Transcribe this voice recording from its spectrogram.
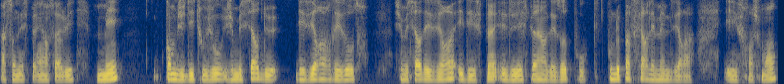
a son expérience à lui mais comme je dis toujours, je me sers de des erreurs des autres. je me sers des erreurs et, des, et de l'expérience des autres pour, pour ne pas faire les mêmes erreurs. Et franchement,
